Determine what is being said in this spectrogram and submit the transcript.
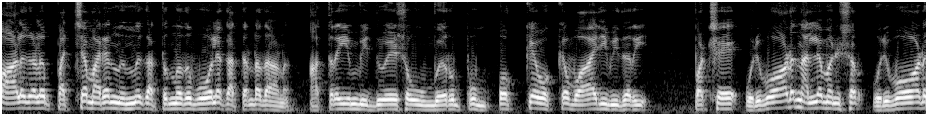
ആളുകൾ പച്ചമരം നിന്ന് കത്തുന്നത് പോലെ കത്തേണ്ടതാണ്. അത്രയും വിദ്വേഷവും വെറുപ്പും ഒക്കെ ഒക്കെ വാരി വിതറി. പക്ഷേ ഒരുപാട് നല്ല മനുഷ്യർ ഒരുപാട്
